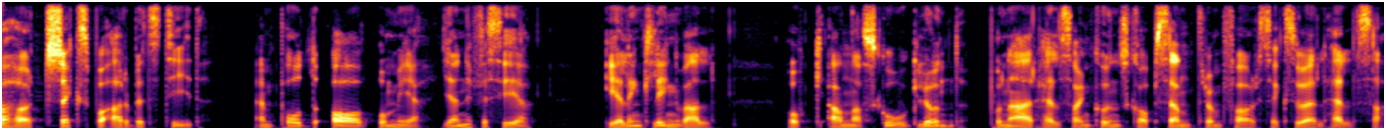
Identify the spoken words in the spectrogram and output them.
Har hört Sex på arbetstid. En podd av och med Jenny C, Elin Klingvall och Anna Skoglund på Närhälsan Kunskapscentrum för sexuell hälsa,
